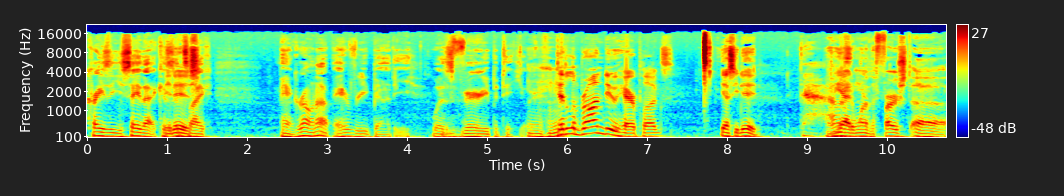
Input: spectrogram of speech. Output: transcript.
crazy you say that because It it's is. like, man, growing up, everybody was very particular. Mhm. Did LeBron do hair plugs? yes, he did. That And he was- had one of the first. Uh,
